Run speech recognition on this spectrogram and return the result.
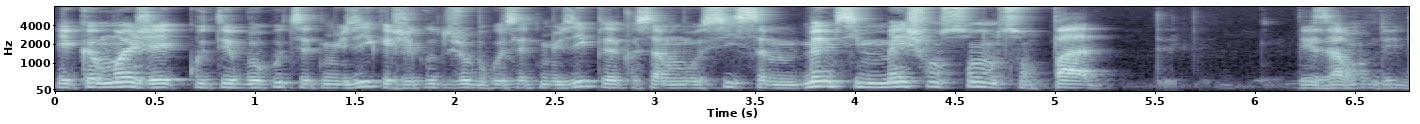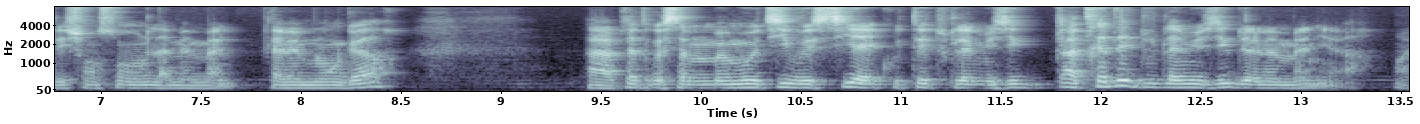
Et comme moi, j'ai écouté beaucoup de cette musique et j'écoute toujours beaucoup de cette musique, peut-être que ça me aussi, ça me- même si mes chansons ne sont pas des, des, chansons de la même, de la même longueur, euh, peut-être que ça me motive aussi à écouter toute la musique, à traiter toute la musique de la même manière. Ouais.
